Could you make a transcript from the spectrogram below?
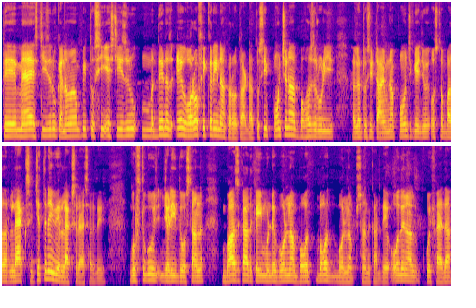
ਤੇ ਮੈਂ ਇਸ ਚੀਜ਼ ਨੂੰ ਕਹਿਣਾ ਵਾਂ ਵੀ ਤੁਸੀਂ ਇਸ ਚੀਜ਼ ਨੂੰ ਮੱਦੇਨਜ਼ਰ, ਇਹ ਗੌਰੋ ਫਿਕਰ ਹੀ ਨਾ ਕਰੋ ਤੁਹਾਡਾ। ਤੁਸੀਂ ਪਹੁੰਚਣਾ ਬਹੁਤ ਜ਼ਰੂਰੀ ਹੈ। ਅਗਰ ਤੁਸੀਂ ਟਾਈਮ ਨਾਲ ਪਹੁੰਚ ਗਏ ਜੋ, ਉਸ ਤੋਂ ਬਾਅਦ ਰਿਲੈਕਸ ਜਿੰਨੇ ਵੀ ਰਿਲੈਕਸ ਰਹਿ ਸਕਦੇ। ਗੁਫ਼ਤਗੂ ਜਿਹੜੀ ਦੋਸਤਾਂ ਨਾਲ ਬਾਜ਼ਕਾਤ ਕਈ ਮੁੰਡੇ ਬੋਲਣਾ ਬਹੁਤ ਬਹੁਤ ਬੋਲਣਾ ਪਸੰਦ ਕਰਦੇ ਉਹਦੇ ਨਾਲ ਕੋਈ ਫਾਇਦਾ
